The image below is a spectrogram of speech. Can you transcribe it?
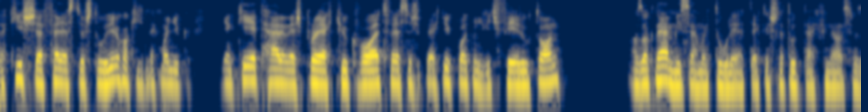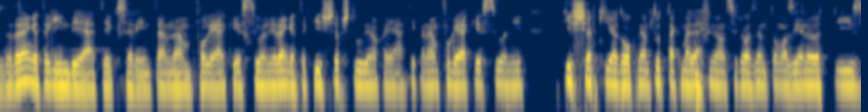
de kisebb fejlesztő stúdiók, akiknek mondjuk ilyen két-három éves projektjük volt, fejlesztési projektjük volt mondjuk egy félúton, azok nem hiszem, hogy túlélték és le tudták finanszírozni. De rengeteg indie játék szerintem nem fog elkészülni, rengeteg kisebb stúdiónak a játéka nem fog elkészülni, a kisebb kiadók nem tudták már lefinanszírozni, nem tudom, az ilyen 5-10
